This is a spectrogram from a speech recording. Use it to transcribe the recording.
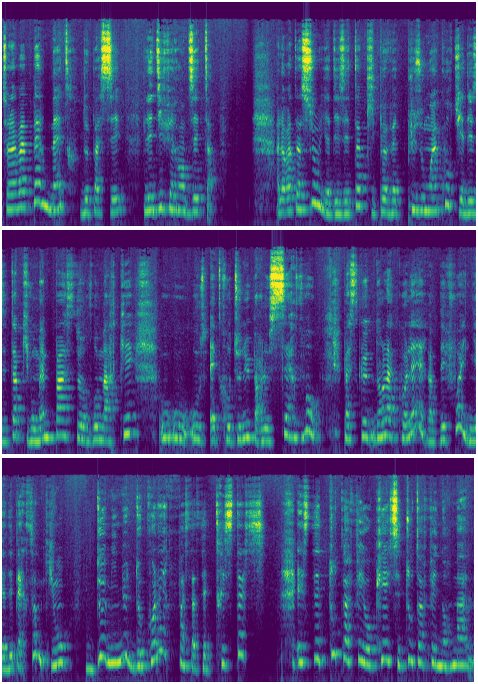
Cela va permettre de passer les différentes étapes. Alors attention, il y a des étapes qui peuvent être plus ou moins courtes, il y a des étapes qui vont même pas se remarquer ou, être retenues par le cerveau. Parce que dans la colère, des fois, il y a des personnes qui ont deux minutes de colère face à cette tristesse. Et c'est tout à fait ok, c'est tout à fait normal.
